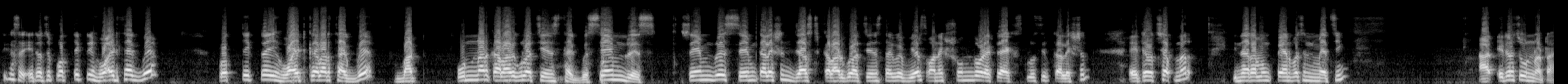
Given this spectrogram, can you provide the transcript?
ঠিক আছে? এটা হচ্ছে প্রত্যেকটাই হোয়াইট থাকবে, প্রত্যেকটাই হোয়াইট কালার থাকবে বাট অন্যার কালারগুলো চেঞ্জ থাকবে। Same dress same dress same collection just কালারগুলো চেঞ্জ থাকবে বিয়ার্স অনেক সুন্দর একটা এক্সক্লুসিভ কালেকশন এটা হচ্ছে আপনার ইনার এবং প্যান্ট পাচ্ছেন ম্যাচিং আর এটা হচ্ছে ওন্নাটা।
